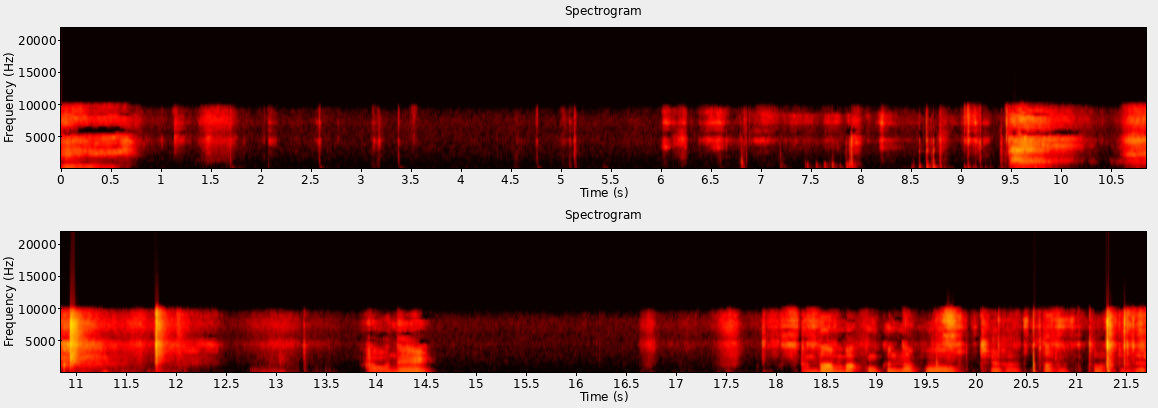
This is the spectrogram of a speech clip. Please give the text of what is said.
오케이. 아 오늘 음반 막공 끝나고 제가 따로 또 인사를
